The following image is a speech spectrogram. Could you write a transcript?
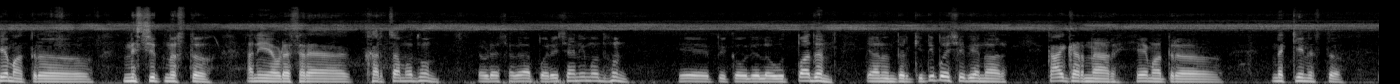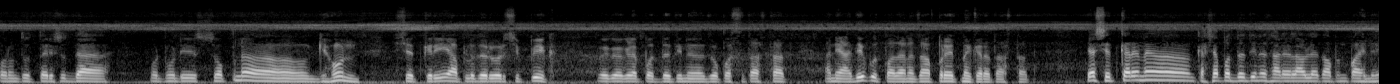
हे मात्र निश्चित नसतं. आणि एवढ्या साऱ्या खर्चामधून एवढ्या सगळ्या परेशानीमधून हे पिकवलेलं उत्पादन यानंतर किती पैसे देणार काय करणार हे मात्र नक्की नसतं. परंतु तरीसुद्धा मोठमोठी स्वप्न घेऊन शेतकरी आपलं दरवर्षी पीक वेगवेगळ्या पद्धतीनं जोपासत असतात आणि अधिक उत्पादनाचा प्रयत्न करत असतात. या शेतकऱ्यानं कशा पद्धतीनं साड्या लावल्यात आपण पाहिले?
